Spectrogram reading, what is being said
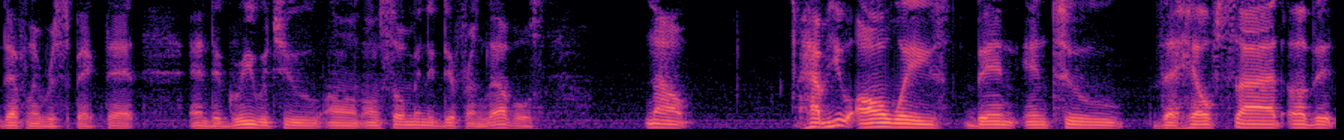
definitely respect that and agree with you on, on so many different levels. Now, have you always been into the health side of it,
